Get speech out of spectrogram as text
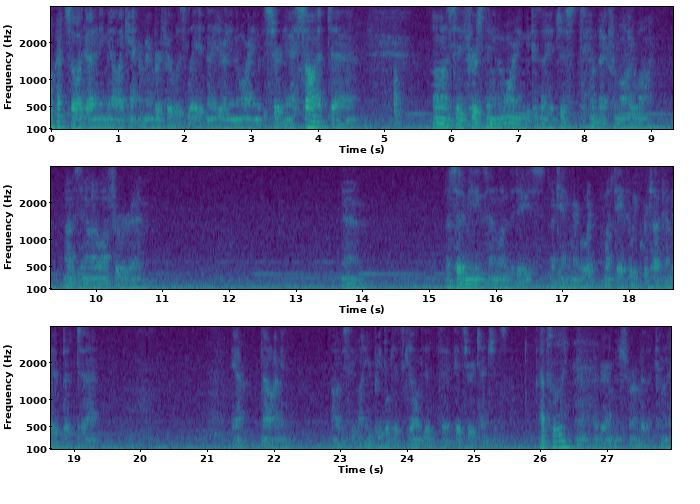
Okay. So I got an email. I can't remember if it was late at night or early in the morning. It was certainly. I saw it. I want to say first thing in the morning because I had just come back from Ottawa. I was in Ottawa for um, um, a set of meetings on one of the days. I can't remember what, what day of the week we're talking about, but uh, yeah, no, I mean, obviously when your people gets killed, it uh, gets your attention. So Absolutely. yeah, I very much remember that coming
